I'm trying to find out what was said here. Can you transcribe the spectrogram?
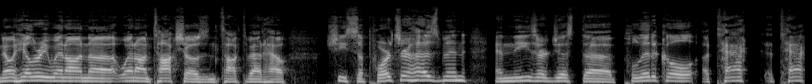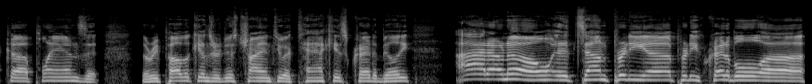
No, Hillary went on uh, went on talk shows and talked about how she supports her husband, and these are just uh, political attack attack uh, plans that the Republicans are just trying to attack his credibility. I don't know. It sounded pretty uh, pretty credible uh,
